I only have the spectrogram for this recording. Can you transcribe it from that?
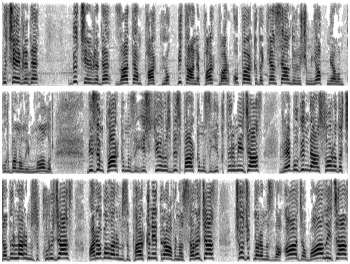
Bu çevrede bu çevrede zaten park yok. Bir tane park var. O parkı da kentsel dönüşümü yapmayalım. Kurban olayım ne olur. Bizim parkımızı istiyoruz. Biz parkımızı yıktırmayacağız ve bugünden sonra da çadırlarımızı kuracağız. Arabalarımızı parkın etrafına saracağız. Çocuklarımızı da ağaca bağlayacağız.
